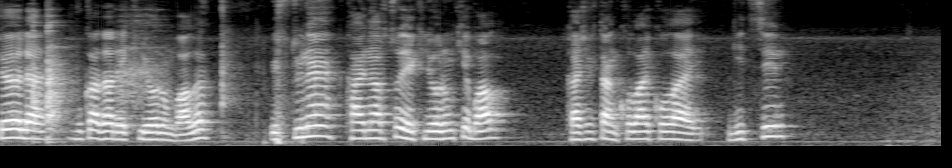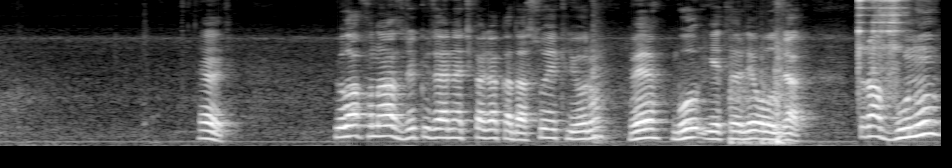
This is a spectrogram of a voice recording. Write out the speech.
Şöyle bu kadar ekliyorum balı. Üstüne kaynar su ekliyorum ki bal kaşıktan kolay kolay gitsin. Evet. Yulafını azıcık üzerine çıkacak kadar su ekliyorum ve bu yeterli olacak. Sıra bunu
